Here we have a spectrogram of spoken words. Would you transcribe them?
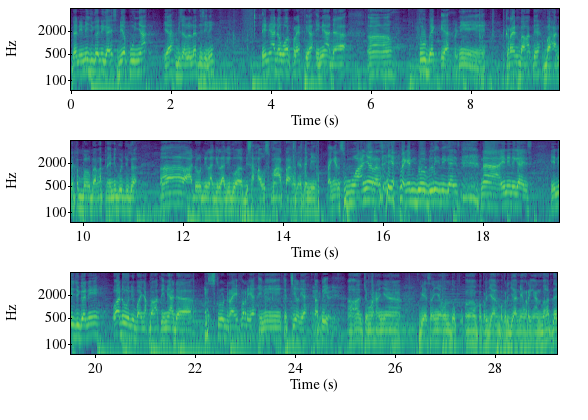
Dan ini juga nih guys dia punya ya bisa lo lihat di sini. Ini ada Warcraft ya. Ini ada uh, tool bag ya ini keren banget ya. Bahannya tebal banget. Nah ini gue juga Ah, aduh ini lagi-lagi gue bisa haus mata ngeliatnya nih. Pengen semuanya rasanya, pengen gue beli nih guys. Nah ini nih guys, ini juga nih, waduh ini banyak banget. Ini ada screwdriver ya, ini kecil ya, ini tapi kecil, ya. Uh, cuma hanya biasanya untuk eh, pekerjaan-pekerjaan uh, yang ringan banget. Dan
